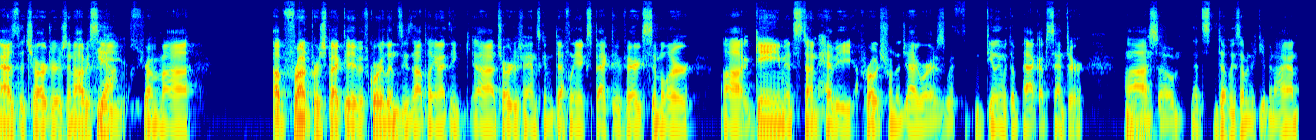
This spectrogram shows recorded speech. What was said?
as the Chargers. And obviously, yeah. from uh, up front perspective, if Corey Linsley's not playing, I think uh, Chargers fans can definitely expect a very similar uh, game and stunt heavy approach from the Jaguars with dealing with a backup center. Uh, mm-hmm. Uh, so that's definitely something to keep an eye on.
